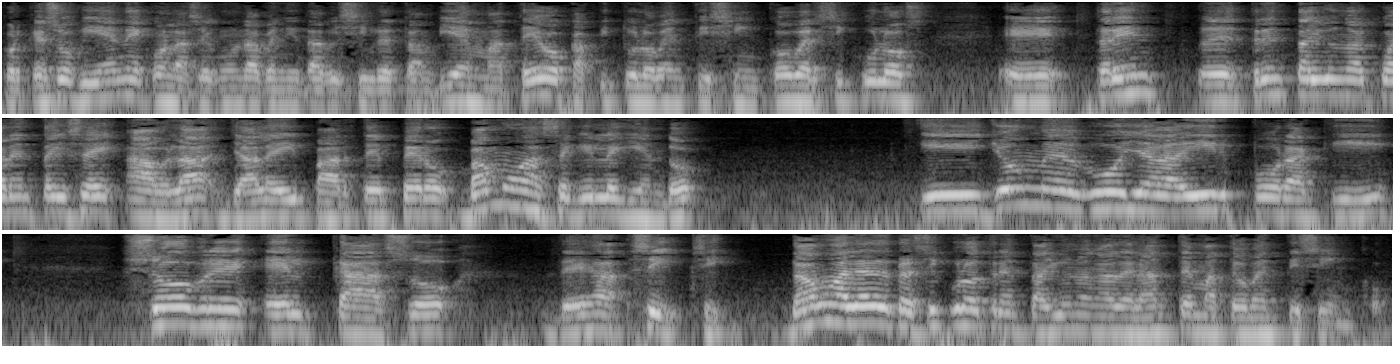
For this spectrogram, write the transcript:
porque eso viene con la segunda venida visible también. Mateo capítulo 25, versículos 31 eh, eh, al 46 habla, ya leí parte, pero vamos a seguir leyendo. Y yo me voy a ir por aquí sobre el caso de... Sí, sí, Vamos a leer el versículo 31 en adelante, Mateo 25.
